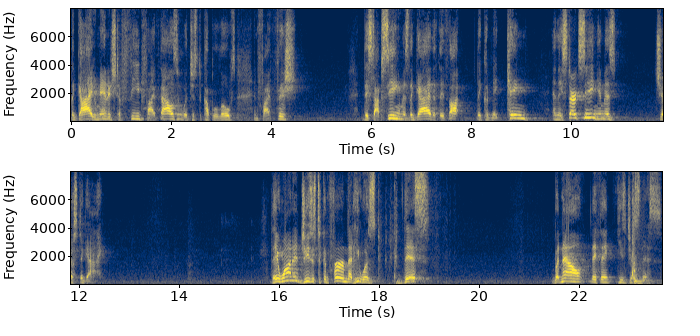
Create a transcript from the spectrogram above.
the guy who managed to feed 5,000 with just a couple of loaves and five fish. They stopped seeing him as the guy that they thought they could make king, and they start seeing him as just a guy. They wanted Jesus to confirm that he was this, but now they think he's just this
